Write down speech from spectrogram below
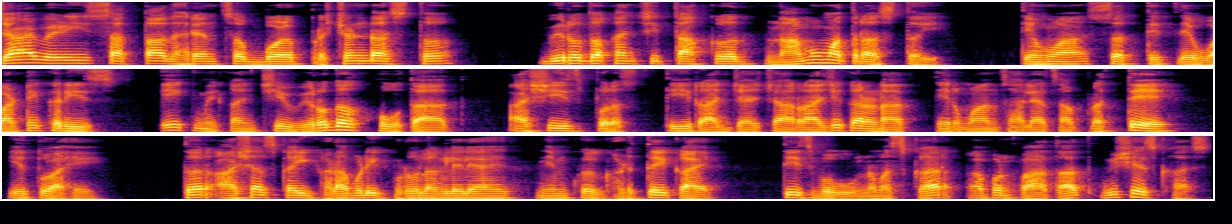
ज्यावेळी सत्ताधाऱ्यांचं बळ प्रचंड असतं विरोधकांची ताकद नाममात्र असते तेव्हा सत्तेतले वाटेकरीच एकमेकांचे विरोधक होतात अशीच परिस्थिती राज्याच्या राजकारणात निर्माण झाल्याचा प्रत्यय येतो आहे. तर अशाच काही घडामोडी घडू लागलेल्या आहेत नेमकं घडतंय काय तेच बघू. नमस्कार आपण पाहतात विशेष खास.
